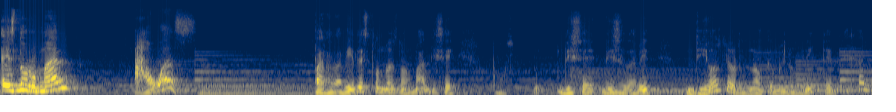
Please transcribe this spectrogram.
es normal, aguas. Para David esto no es normal, dice, pues, dice, dice David, Dios le ordenó que me lo grite, déjalo.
